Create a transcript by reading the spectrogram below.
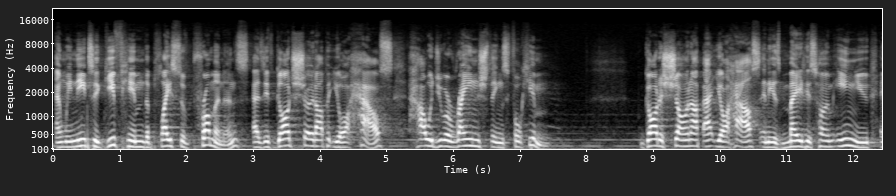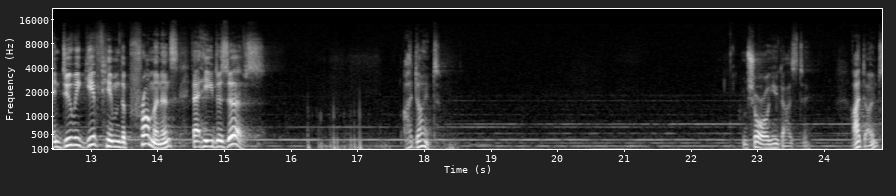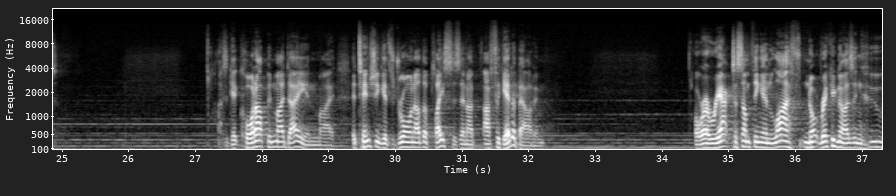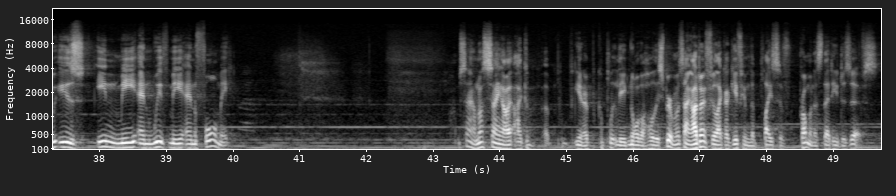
And we need to give Him the place of prominence as if God showed up at your house, how would you arrange things for Him? God has shown up at your house and He has made His home in you. And do we give Him the prominence that He deserves? I don't. I'm sure all you guys do. I don't. I get caught up in my day and my attention gets drawn other places and I, I forget about Him. Or I react to something in life not recognizing who is in me and with me and for me. I'm saying, I'm not saying I, I could, uh, you know, completely ignore the Holy Spirit. I'm saying I don't feel like I give him the place of prominence that he deserves.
